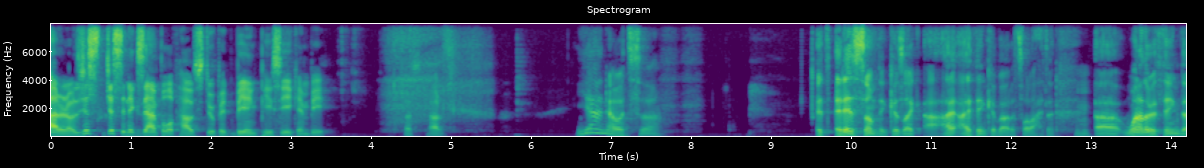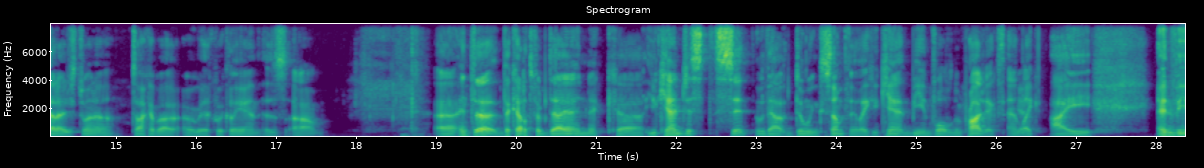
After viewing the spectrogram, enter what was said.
I don't know. It's just just an example of how stupid being PC can be. That's Yeah, no, it's uh it's it is something because like I, I think about it a lot. Mm-hmm. Uh, one other thing that I just want to talk about uh, real quickly and is um, انت ذكرت في البداية انك uh, you can't just sit without doing something like you can't be involved in projects and Yeah. like I envy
